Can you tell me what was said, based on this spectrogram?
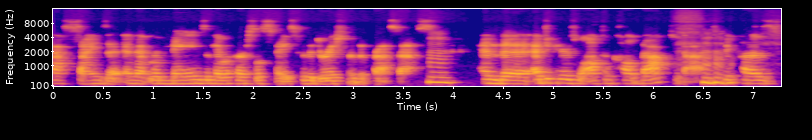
cast signs it, and that remains in the rehearsal space for the duration of the process. Hmm. And the educators will often call back to that because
